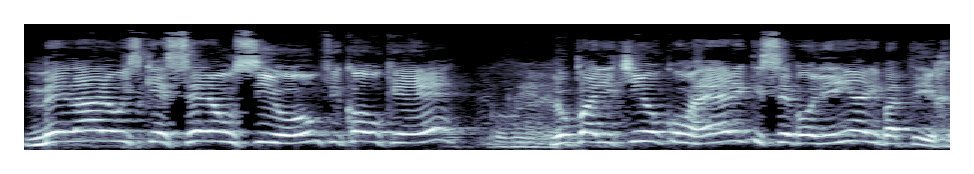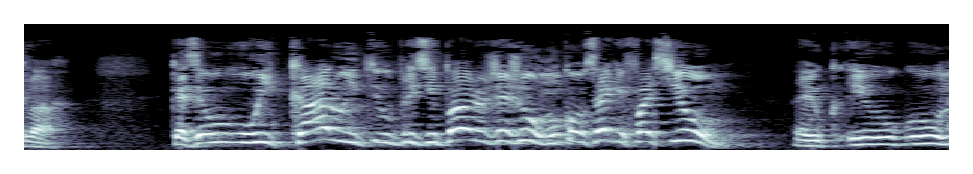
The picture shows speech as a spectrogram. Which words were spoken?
melaram, esqueceram o sium, ficou o quê? No palitinho com herek, cebolinha e batichla. Quer dizer, o, o Icaro, o principal era o jejum, não consegue, faz ciúme. E, o, o,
